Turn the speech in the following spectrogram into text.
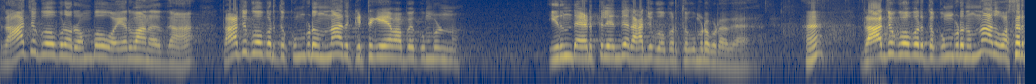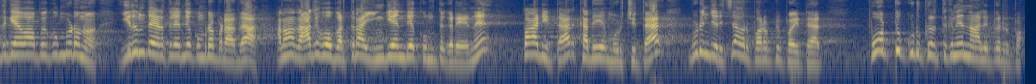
ராஜகோபுரம் ரொம்ப உயர்வானது தான் ராஜகோபுரத்தை கும்பிடணும்னா அது கிட்டக்கேவா போய் கும்பிடணும். இருந்த இடத்துலேருந்தே ராஜகோபுரத்தை கும்பிடக்கூடாதா? ஆ? ராஜகோபுரத்தை கும்பிடணும்னா அது ஒசரத்துக்கேவா போய் கும்பிடணும். இருந்த இடத்துலேருந்தே கும்பிடப்படாதா? ஆனால் ராஜகோபுரத்தை நான் இங்கேருந்தே கும்பிட்டுக்கிறேன்னு பாடிட்டார் கதையை முடிச்சிட்டார் முடிஞ்சிருச்சு அவர் புறப்பட்டு போயிட்டார். போட்டு கொடுக்குறதுக்குன்னே நாலு பேர் இருப்பான்.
